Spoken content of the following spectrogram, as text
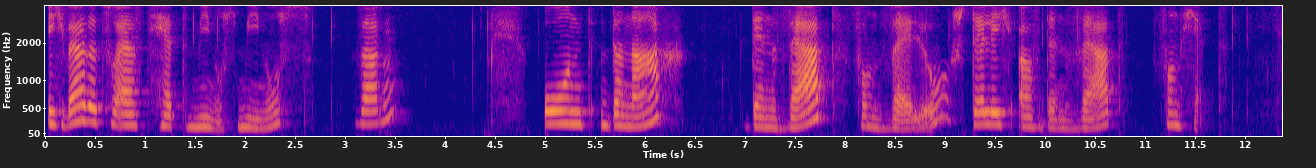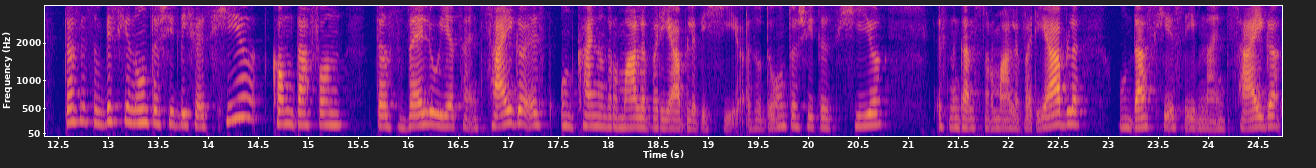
Ich werde zuerst Head minus minus sagen und danach den Wert von Value stelle ich auf den Wert von Head. Das ist ein bisschen unterschiedlich als hier, kommt davon, dass Value jetzt ein Zeiger ist und keine normale Variable wie hier. Also der Unterschied ist, hier ist eine ganz normale Variable und das hier ist eben ein Zeiger,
